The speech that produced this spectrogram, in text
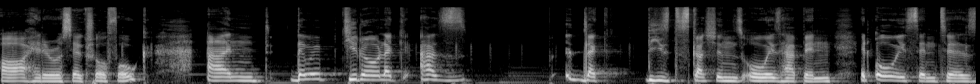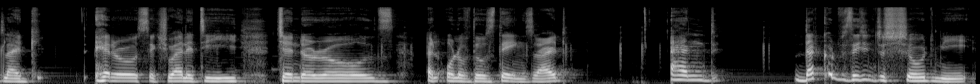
are heterosexual folk, and they were, you know, like as like these discussions always happen. It always centers like heterosexuality, gender roles, and all of those things, right? And that conversation just showed me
